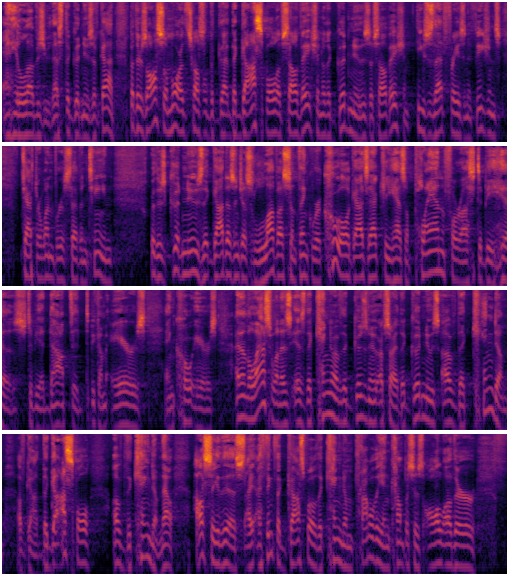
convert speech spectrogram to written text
and he loves you. That's the good news of God. But there's also more. It's also the, the gospel of salvation or the good news of salvation. He uses that phrase in Ephesians chapter 1, verse 17, where there's good news that God doesn't just love us and think we're cool. God's actually has a plan for us to be his, to be adopted, to become heirs and co-heirs. And then the last one is, is the kingdom of the good news, I'm sorry, the good news of the kingdom of God, the gospel of the kingdom. Now, I'll say this I, I think the gospel of the kingdom probably encompasses all other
